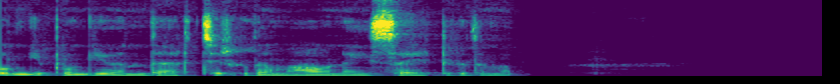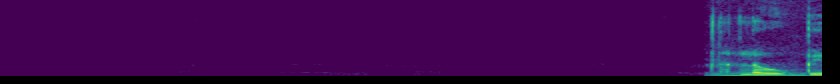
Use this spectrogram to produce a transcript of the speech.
பொங்கி பொங்கி வந்து அரைச்சிருக்குது மாவு நைஸாகிட்டுக்குதுங்க நல்லா உப்பி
